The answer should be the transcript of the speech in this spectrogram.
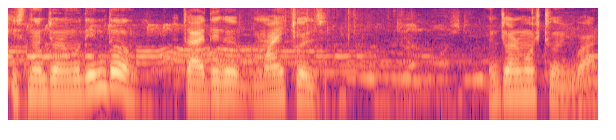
কৃষ্ণের জন্মদিন তো চারিদিকে মাইক চলছে। জন্মাষ্টমী বার।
